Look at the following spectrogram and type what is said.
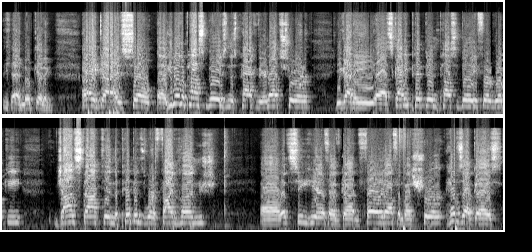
yeah, no kidding. All right, guys. So uh, you know the possibilities in this pack. If you're not sure, you got a uh, Scottie Pippen possibility for a rookie. John Stockton. The Pippen's worth 500. Uh, let's see here if I've gotten far enough. I'm not sure. Heads up, guys.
